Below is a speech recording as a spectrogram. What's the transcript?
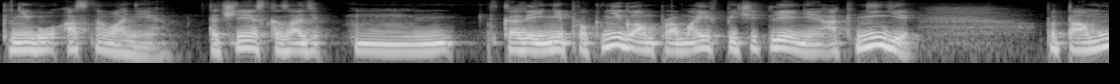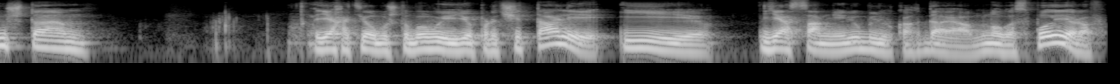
книгу «Основание». Точнее сказать, скорее не про книгу, а про мои впечатления о книге, потому что я хотел бы, чтобы вы ее прочитали, и я сам не люблю, когда много спойлеров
